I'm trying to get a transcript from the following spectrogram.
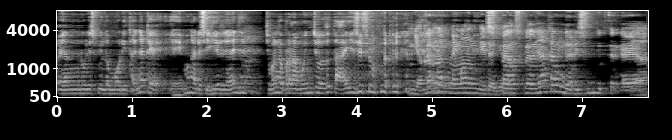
yang nulis film mau ditanya kayak ya emang ada sihirnya aja. Cuman nggak pernah muncul tuh tai sih sebenarnya. ya karena memang tidak jelas Spell-spellnya kan nggak disebut kan kayak Iya.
